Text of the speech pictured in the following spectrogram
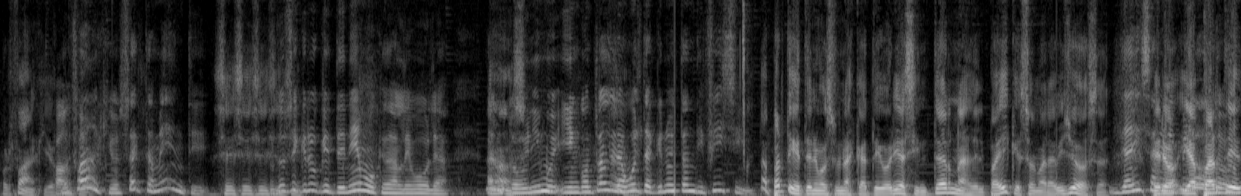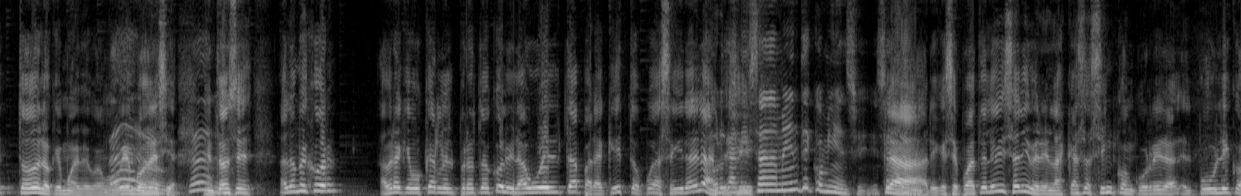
por Fangio. Por Fangio, exactamente. Sí, sí, sí. Entonces sí. creo que tenemos que darle bola al No, automovilismo y encontrarle la vuelta que no es tan difícil. Aparte que tenemos unas categorías internas del país que son maravillosas. De ahí salen Pero, y aparte todo lo que mueve, como bien vos decías. claro. Entonces, a lo mejor habrá que buscarle el protocolo y la vuelta para que esto pueda seguir adelante. ¿sí? Organizadamente comience. Claro, y que se pueda televisar y ver en las casas sin concurrir al el público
